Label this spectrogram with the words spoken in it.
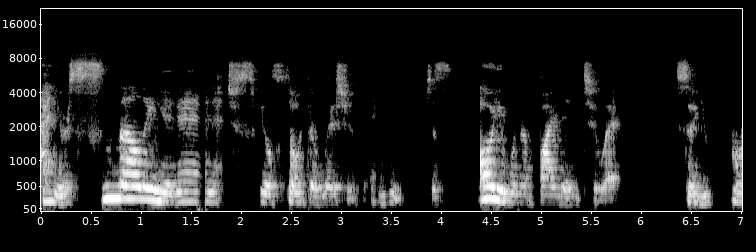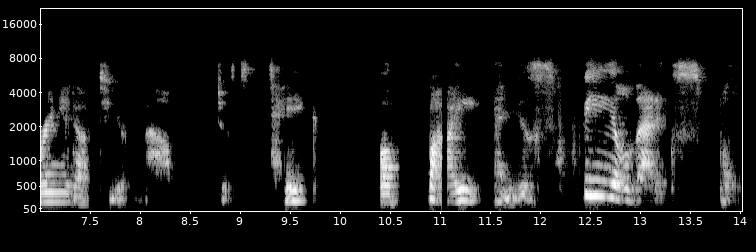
And you're smelling it in, it just feels so delicious, and you just oh, you want to bite into it. So you bring it up to your mouth. Just take a bite and you s- feel that explosion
